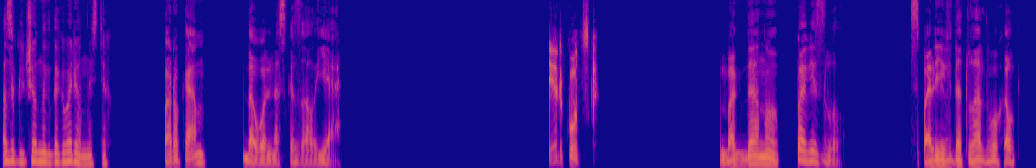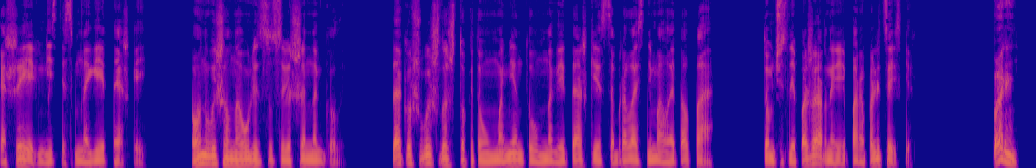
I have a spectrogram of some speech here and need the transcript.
о заключенных договоренностях». «По рукам?» — довольно сказал я. Иркутск. Богдану повезло. Спалив дотла двух алкашей вместе с многоэтажкой, он вышел на улицу совершенно голый. Так уж вышло, что к этому моменту у многоэтажки собралась немалая толпа, в том числе пожарные и пара полицейских. «Парень,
